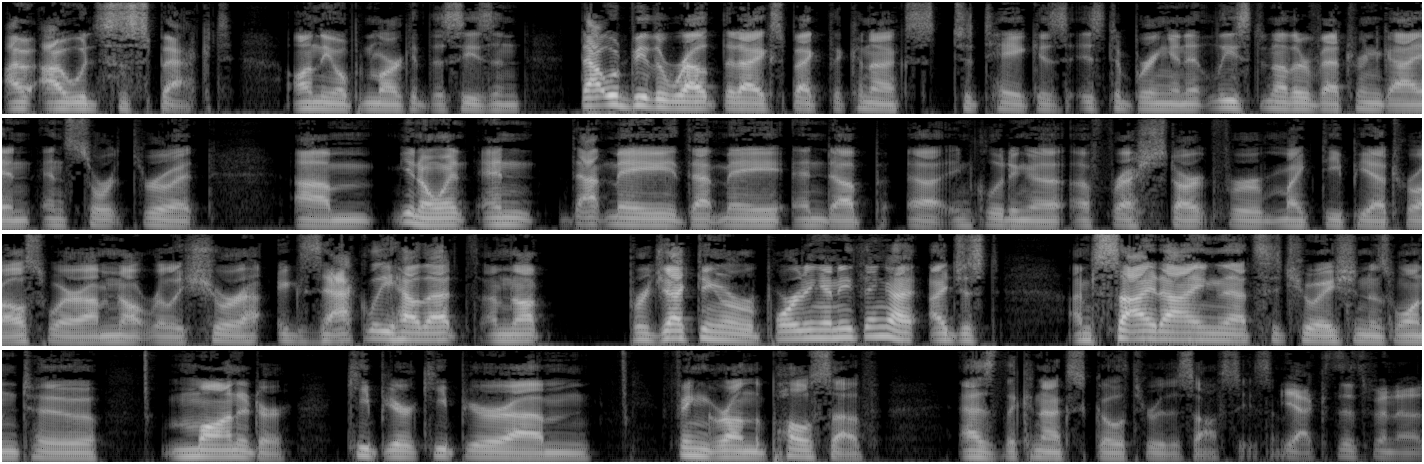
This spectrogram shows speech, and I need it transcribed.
I, I would suspect on the open market this season that would be the route that I expect the Canucks to take is is to bring in at least another veteran guy and, and sort through it. Um, you know, and, and that may that may end up uh, including a, a fresh start for Mike DiPietro elsewhere. I'm not really sure exactly how that. I'm not projecting or reporting anything. I, I just I'm side eyeing that situation as one to monitor. Keep your keep your um, finger on the pulse of as the Canucks go through this offseason. Yeah, because it's been a,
